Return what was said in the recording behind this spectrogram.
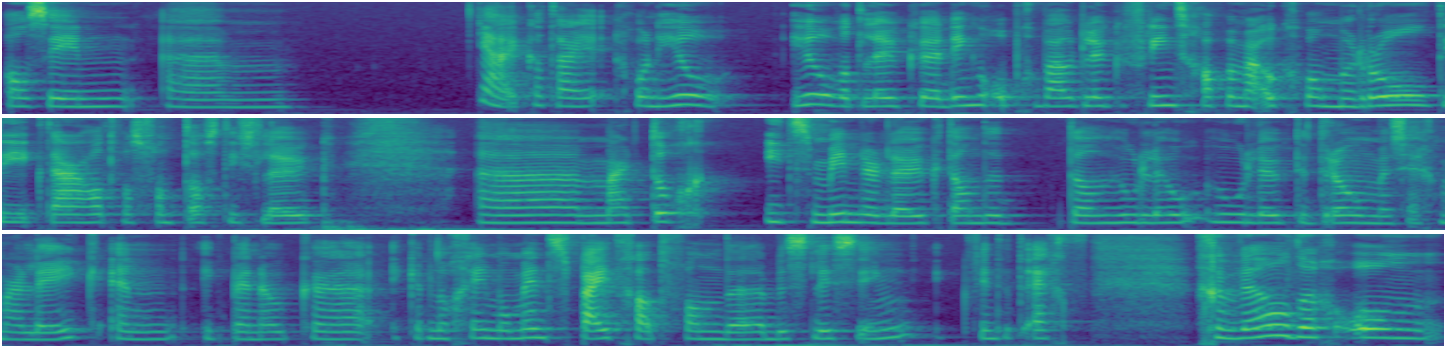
Als in, um, ja, ik had daar gewoon heel heel wat leuke dingen opgebouwd. Leuke vriendschappen. Maar ook gewoon mijn rol die ik daar had was fantastisch leuk. Uh, maar toch iets minder leuk dan, de, dan hoe, hoe leuk de dromen zeg maar leek. En ik ben ook... Uh, ik heb nog geen moment spijt gehad van de beslissing. Ik vind het echt geweldig om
